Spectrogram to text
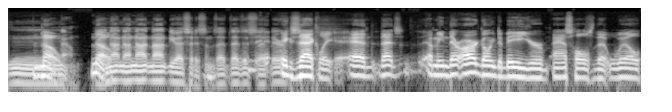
Mm, No. no, No. not not not not U.S. citizens. That that is uh, Exactly. And that's, I mean, there are going to be your assholes that will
